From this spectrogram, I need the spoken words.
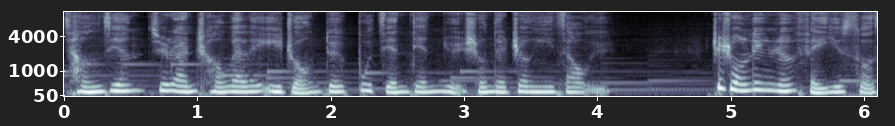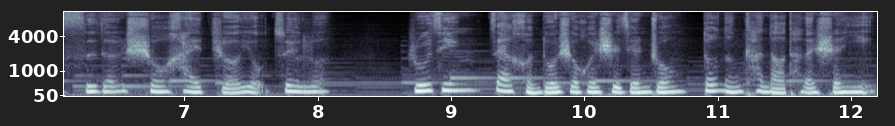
强奸居然成为了一种对不检点女生的正义教育。这种令人匪夷所思的受害者有罪论，如今在很多社会事件中都能看到它的身影。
